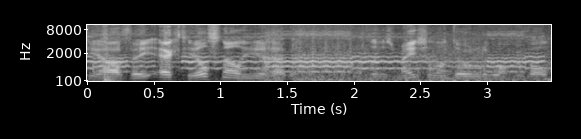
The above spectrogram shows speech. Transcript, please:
die HV echt heel snel hier hebben. Want dat is meestal een dodelijk ongeval.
